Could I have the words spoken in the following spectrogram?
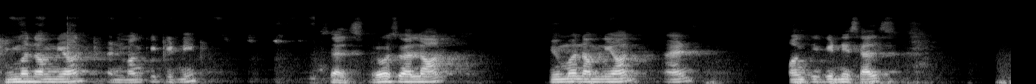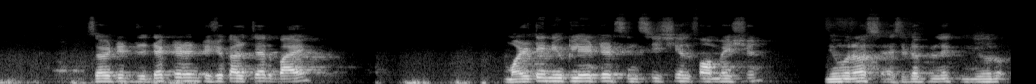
Human amnion and monkey kidney cells. Grows well on human amnion and monkey kidney cells. So it is detected in tissue culture by multinucleated syncytial formation, numerous acidophilic neuro,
